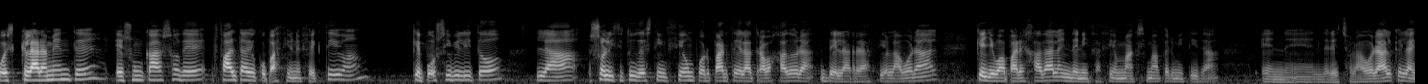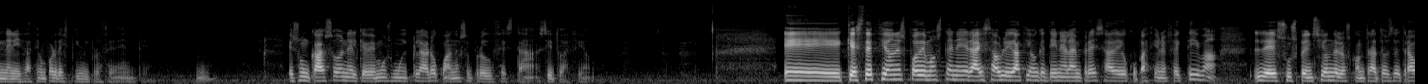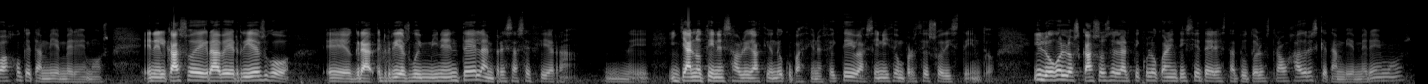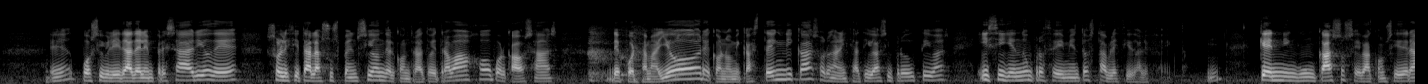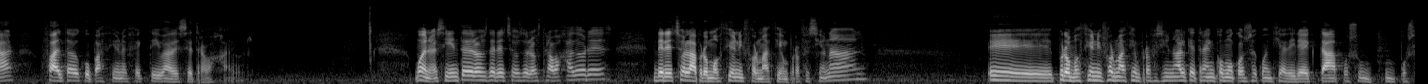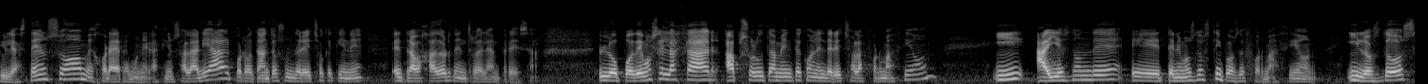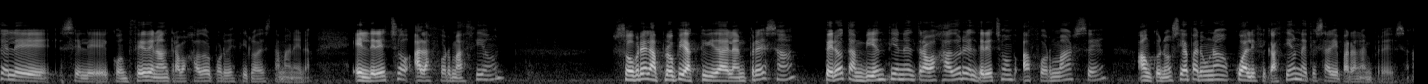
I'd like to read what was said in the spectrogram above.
Pues claramente es un caso de falta de ocupación efectiva que posibilitó la solicitud de extinción por parte de la trabajadora de la relación laboral que llevó aparejada la indemnización máxima permitida en el derecho laboral, que es la indemnización por despido improcedente. Es un caso en el que vemos muy claro cuándo se produce esta situación. Eh, ¿Qué excepciones podemos tener a esa obligación que tiene la empresa de ocupación efectiva? La suspensión de los contratos de trabajo que también veremos. En el caso de grave riesgo, eh, riesgo inminente, la empresa se cierra y ya no tiene esa obligación de ocupación efectiva, se inicia un proceso distinto. Y luego en los casos del artículo 47 del Estatuto de los Trabajadores, que también veremos, ¿eh? posibilidad del empresario de solicitar la suspensión del contrato de trabajo por causas de fuerza mayor, económicas técnicas, organizativas y productivas, y siguiendo un procedimiento establecido al efecto, que en ningún caso se va a considerar falta de ocupación efectiva de ese trabajador. Bueno, el siguiente de los derechos de los trabajadores derecho a la promoción y formación profesional, eh, promoción y formación profesional que traen como consecuencia directa pues, un, posible ascenso, mejora de remuneración salarial, por lo tanto es un derecho que tiene el trabajador dentro de la empresa. Lo podemos enlazar absolutamente con el derecho a la formación y ahí es donde eh, tenemos dos tipos de formación y los dos se le, se le conceden al trabajador, por decirlo de esta manera. El derecho a la formación sobre la propia actividad de la empresa, pero también tiene el trabajador el derecho a formarse, aunque no sea para una cualificación necesaria para la empresa.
